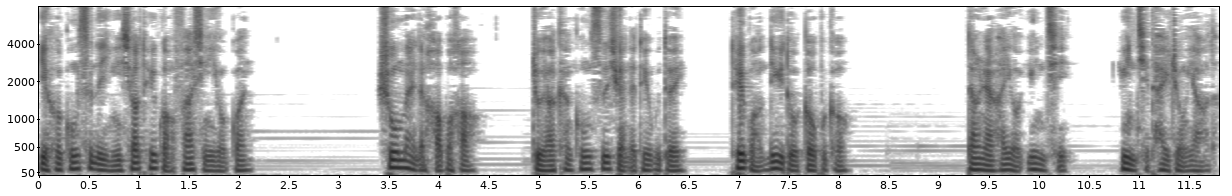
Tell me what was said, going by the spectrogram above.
也和公司的营销推广发行有关。书卖的好不好，主要看公司选的对不对。推广力度够不够？当然还有运气，运气太重要了。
